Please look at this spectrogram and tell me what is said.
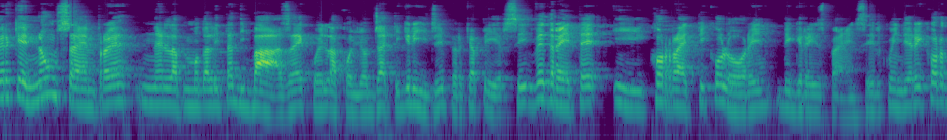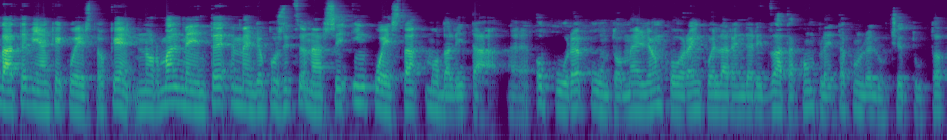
perché non sempre nella modalità di base, quella con gli oggetti grigi per capirsi, vedrete i corretti colori di Grease Pencil, quindi ricordatevi anche questo che normalmente è meglio posizionarsi in questa modalità eh, oppure appunto meglio ancora in quella renderizzata completa con le luci e tutto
